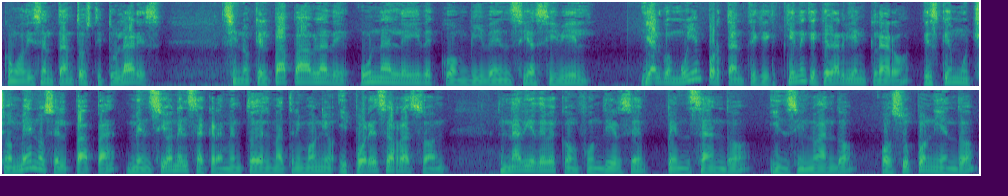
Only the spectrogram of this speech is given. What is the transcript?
como dicen tantos titulares, sino que el Papa habla de una ley de convivencia civil. Y algo muy importante que tiene que quedar bien claro es que mucho menos el Papa menciona el sacramento del matrimonio y por esa razón Nadie debe confundirse pensando, insinuando o suponiendo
